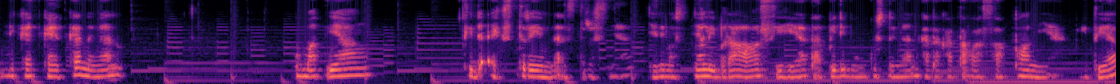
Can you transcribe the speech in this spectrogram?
dikait-kaitkan dengan umat yang tidak ekstrim dan seterusnya. Jadi maksudnya liberal sih ya, tapi dibungkus dengan kata-kata wasaton ya, gitu ya.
